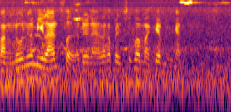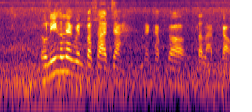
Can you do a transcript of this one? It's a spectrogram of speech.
ฝั่งนู้นก็มีร้านเฝอด้วยนะ แล้วก็เป็นซูเปอร์มาร์เก็ตเหมือนกัน ตรงนี้ก็เรียกเป็นปราสาทจ้ะนะครับ ก็ตลาดเก่า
